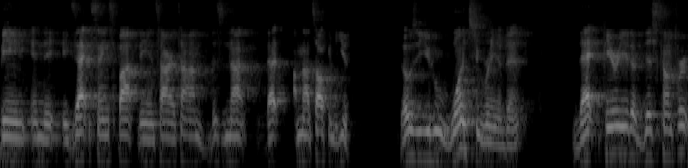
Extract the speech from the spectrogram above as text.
being in the exact same spot the entire time. This is not that I'm not talking to you. Those of you who want to reinvent, that period of discomfort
